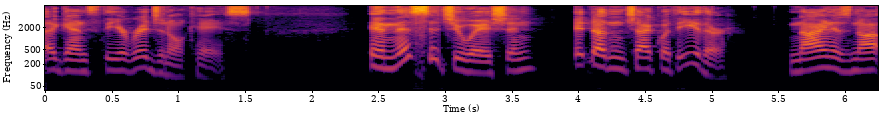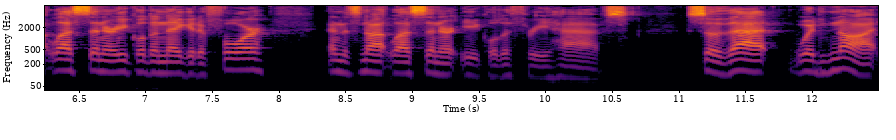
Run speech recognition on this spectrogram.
against the original case. In this situation, it doesn't check with either. 9 is not less than or equal to negative 4, and it's not less than or equal to 3 halves. So that would not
